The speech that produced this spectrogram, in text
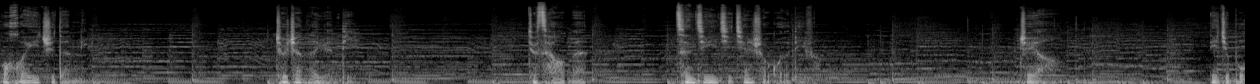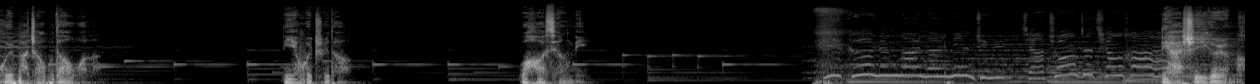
我会一直等你，就站在原地，就在我们曾经一起坚守过的地方。这样，你就不会怕找不到我了，你也会知道。我好想你。你还是一个人吗？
